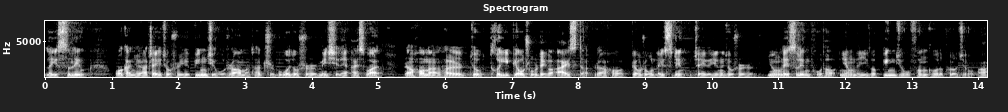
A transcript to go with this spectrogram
雷司令。我感觉啊，这就是一个冰酒，知道吗？它只不过就是没写那 S one，然后呢，它就特意标注这个 ice 的，然后标注雷司令，这个应该就是用雷司令葡萄酿的一个冰酒风格的葡萄酒啊。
